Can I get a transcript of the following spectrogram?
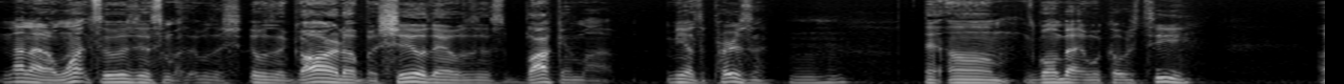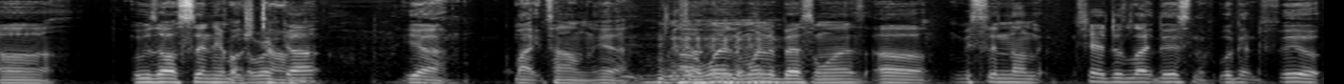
not that I want to. It's just it was a, it was a guard up, a shield that was just blocking my me as a person. Mm-hmm. And um, going back with Coach T, uh, we was all sitting here about Coach to work out. Yeah, Mike Tomlin. Yeah, uh, one of the one of the best ones. Uh, we sitting on the chair just like this and looking at the field,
